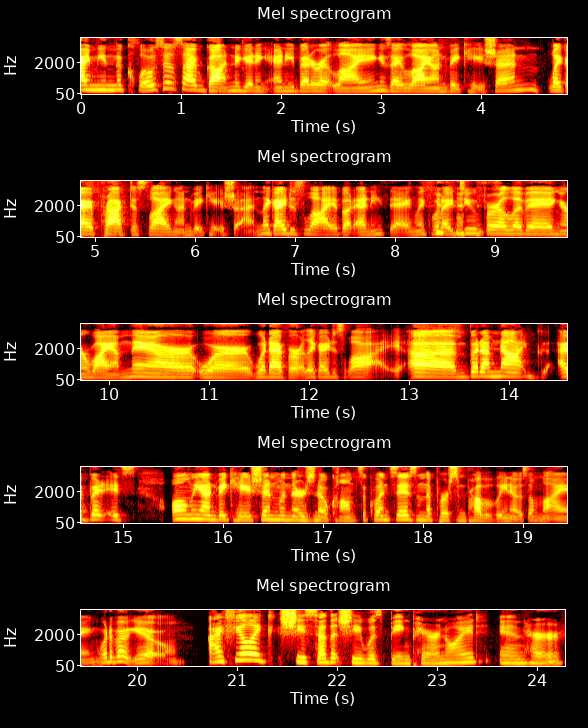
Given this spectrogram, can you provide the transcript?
I mean, the closest I've gotten to getting any better at lying is I lie on vacation. Like I practice lying on vacation. Like I just lie about anything, like what I do for a living or why I'm there or whatever. Like I just lie. Um, but I'm not. I, but it's only on vacation when there's no consequences, and the person probably knows I'm lying. What about you? I feel like she said that she was being paranoid in her.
